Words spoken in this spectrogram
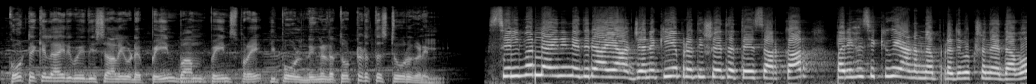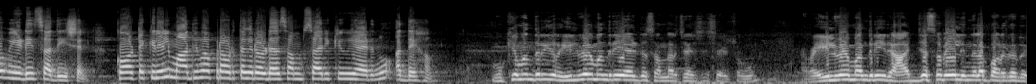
കോട്ടയ്ക്കൽ ആയുർവേദശാലയുടെ പെയിൻ ബാം പെയിൻ സ്പ്രേ ഇപ്പോൾ നിങ്ങളുടെ തൊട്ടടുത്ത സ്റ്റോറുകളിൽ. സിൽവർ ലൈനിനെതിരായ ജനകീയ പ്രതിഷേധത്തെ സർക്കാർ പരിഹസിക്കുകയാണെന്ന് പ്രതിപക്ഷ നേതാവ് വി ഡി സതീശൻ. കോട്ടക്കലിൽ മാധ്യമപ്രവർത്തകരോട് സംസാരിക്കുകയായിരുന്നു അദ്ദേഹം. മുഖ്യമന്ത്രി റെയിൽവേ മന്ത്രിയായിട്ട് സന്ദർശിച്ച ശേഷവും റെയിൽവേ മന്ത്രി രാജ്യസഭയിൽ ഇന്നലെ പറഞ്ഞത്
